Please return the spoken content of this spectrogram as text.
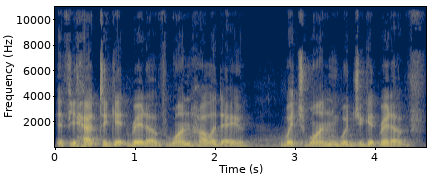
If you had to get rid of one holiday, which one would you get rid of?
